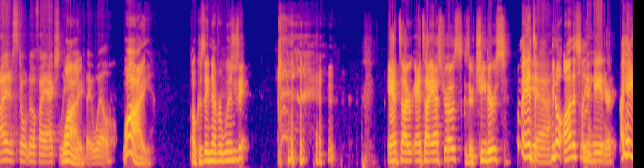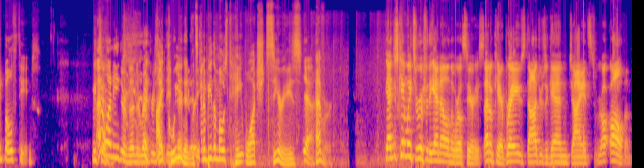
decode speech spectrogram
I just don't know if I actually Why? believe they will. Why? Oh, because they never win. she's a- anti anti Astros because they're cheaters. I'm anti. Yeah. You know, honestly, I'm a hater. I hate both teams. Me I don't want either of them to represent. I tweeted American it's going to be the most hate watched series Yeah. ever. I just can't wait to root for the NL in the World Series. I don't care. Braves, Dodgers again, Giants, all of them.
